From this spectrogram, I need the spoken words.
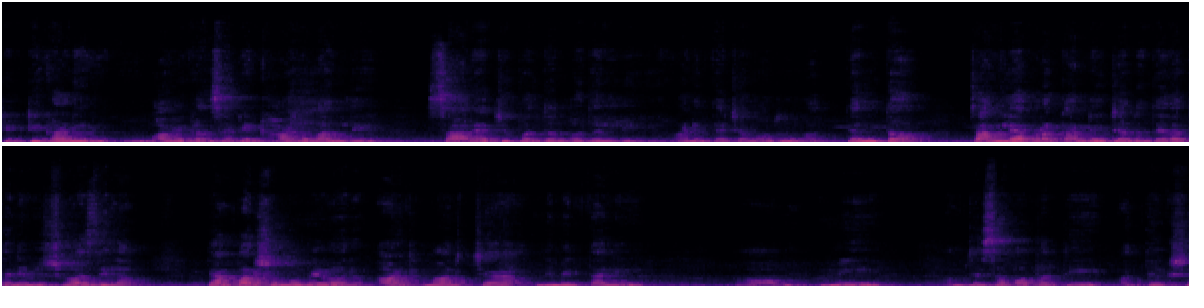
ठिकठिकाणी भाविकांसाठी घाट बांधले साऱ्याची पद्धत बदलली आणि त्याच्यामधून अत्यंत चांगल्या प्रकारे जनतेला त्यांनी विश्वास दिला. त्या पार्श्वभूमीवर आठ मार्चच्या निमित्ताने मी आमचे सभापती अध्यक्ष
